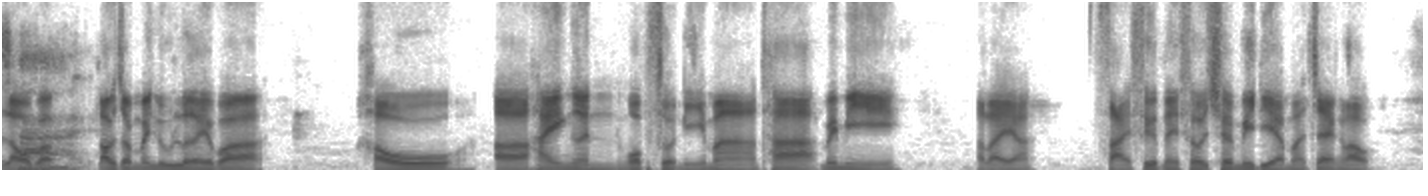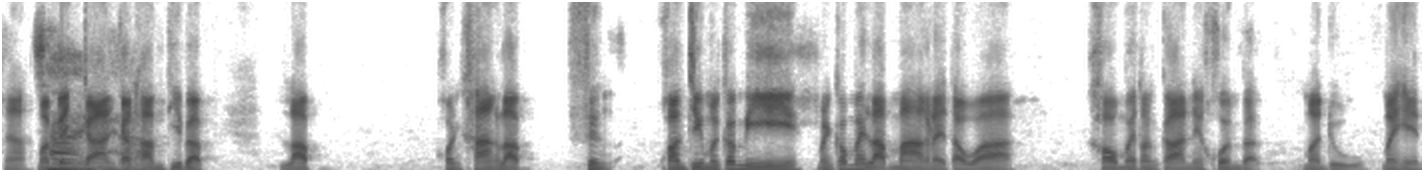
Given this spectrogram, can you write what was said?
เราแบบใช่เราจะไม่รู้เลยว่าเขาเอ่อให้เงินงบส่วนนี้มา ถ้าไม่มีอะไรอะสายสืบในโซเชียลมีเดียมาแจ้งเรานะมันเป็นการกระทำที่แบบรับค่อนข้างรับ ซึ่งความจริงมันก็มีมันก็ไม่รับมากเลยแต่ว่าเขาไม่ต้องการให้คนแบบมาดูมาเห็น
